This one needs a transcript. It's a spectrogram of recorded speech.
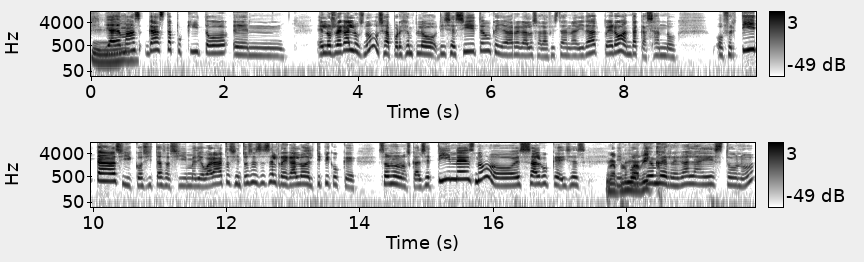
Y mm. además gasta poquito en en los regalos, ¿no? O sea, por ejemplo, dice, sí, tengo que llevar regalos a la fiesta de Navidad, pero anda cazando ofertitas y cositas así medio baratas y entonces es el regalo del típico que son unos calcetines, ¿no? O es algo que dices, Una pluma ¿por qué me regala esto, no?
